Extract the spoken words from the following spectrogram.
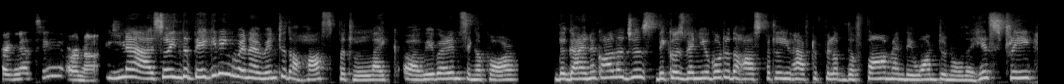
pregnancy or not? Yeah. So in the beginning, when I went to the hospital, like uh, we were in Singapore, the gynecologist, because when you go to the hospital, you have to fill up the form and they want to know the history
